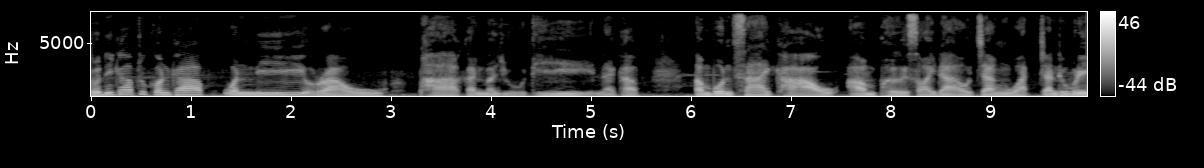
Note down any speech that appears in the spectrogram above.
สวัสดีครับทุกคนครับ วันนี้เราพากันมาอยู่ที่นะครับตำบลทรายขาวอำเภอสอยดาวจังหวัดจันทบุรี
